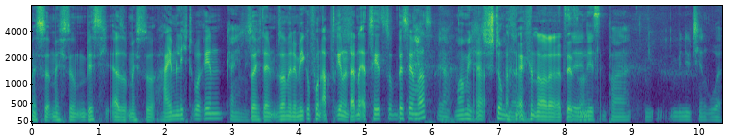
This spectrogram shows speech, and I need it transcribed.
Möchtest du, möchtest du ein bisschen, also möchtest du heimlich drüber reden? Kann ich nicht. Soll ich denn, sollen wir das Mikrofon abdrehen und dann erzählst du ein bisschen was? Ja, mach mich stumm. Dann. genau, dann erzählst die du. nächsten paar Mi- Minütchen Ruhe.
